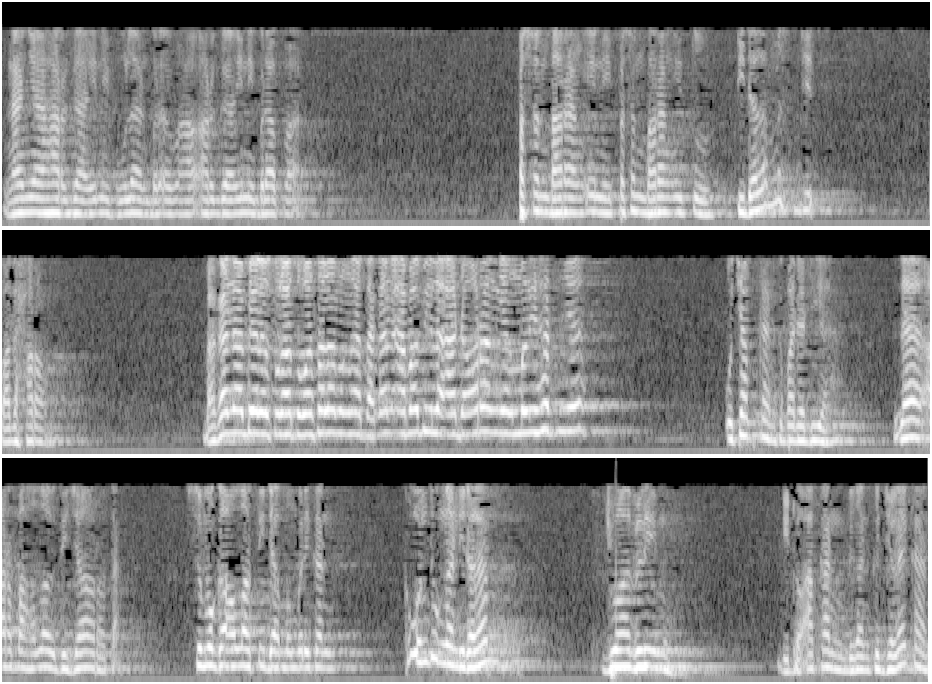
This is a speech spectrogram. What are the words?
Nanya harga ini bulan, harga ini berapa? Pesan barang ini, pesan barang itu di dalam masjid pada haram. Bahkan Nabi Wasallam mengatakan apabila ada orang yang melihatnya, ucapkan kepada dia, La arbahallahu tijarata. Semoga Allah tidak memberikan keuntungan di dalam jual belimu. Didoakan dengan kejelekan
